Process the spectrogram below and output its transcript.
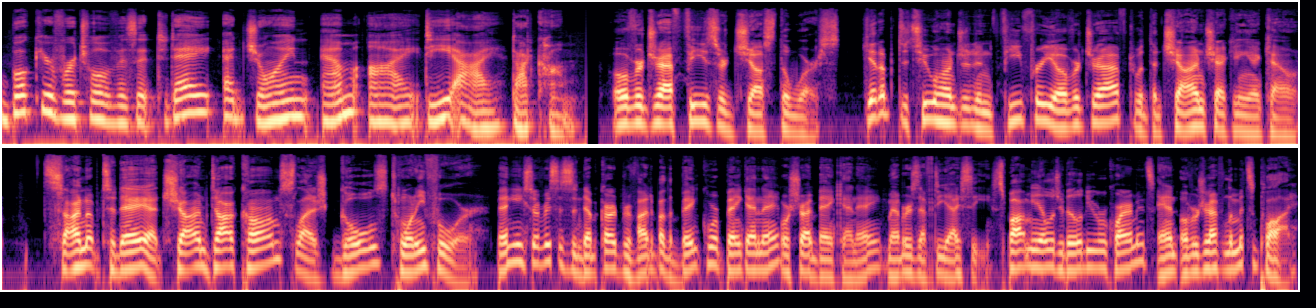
Book your virtual visit today at joinmidi.com. Overdraft fees are just the worst. Get up to 200 in fee-free overdraft with the Chime checking account. Sign up today at chime.com slash goals24. Banking services and debit card provided by the Bancorp Bank N.A. or Stride Bank N.A. Members FDIC. Spot me eligibility requirements and overdraft limits apply.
